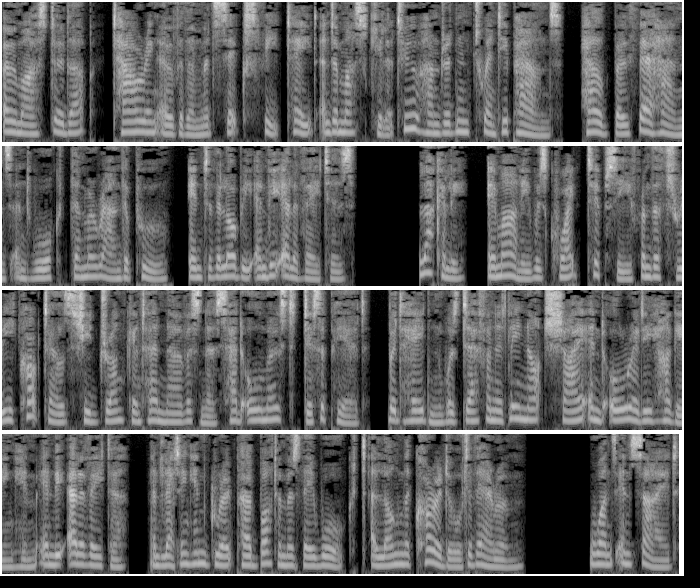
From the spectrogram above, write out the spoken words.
Omar stood up, towering over them at 6 feet 8 and a muscular 220 pounds, held both their hands and walked them around the pool, into the lobby and the elevators. Luckily, Imani was quite tipsy from the three cocktails she'd drunk and her nervousness had almost disappeared, but Hayden was definitely not shy and already hugging him in the elevator, and letting him grope her bottom as they walked along the corridor to their room. Once inside,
